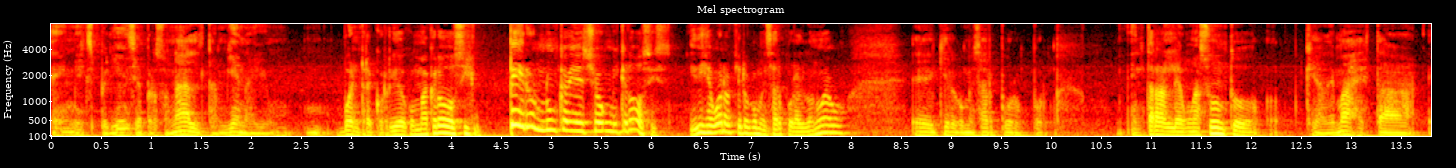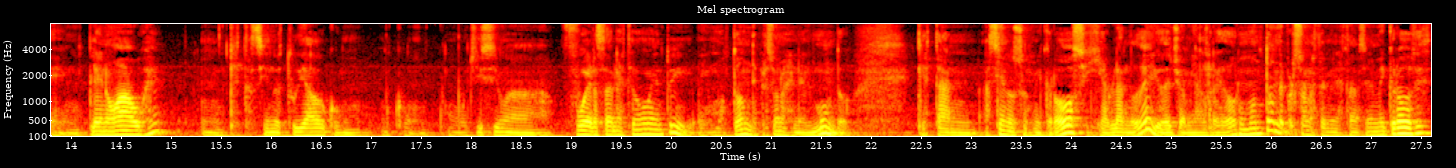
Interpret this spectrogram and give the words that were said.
En mi experiencia personal también hay un buen recorrido con macrodosis, pero nunca había hecho microdosis. Y dije, bueno, quiero comenzar por algo nuevo, eh, quiero comenzar por, por entrarle a un asunto que además está en pleno auge, mm, que está siendo estudiado con, con, muchísima fuerza en este momento y hay un montón de personas en el mundo que están haciendo sus microdosis y hablando de ello. De hecho, a mi alrededor un montón de personas también están haciendo microdosis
